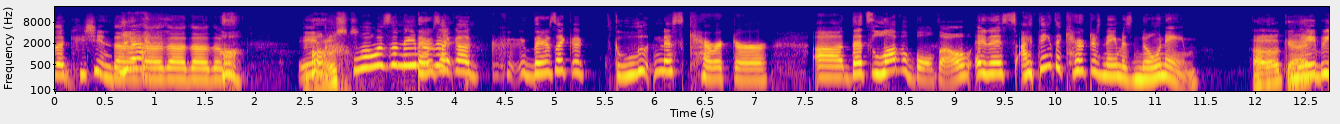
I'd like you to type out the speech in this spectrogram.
the, the Kyushin, the, Yeah. the the the the. The ghost? What was the name There's of it? like a there's like a glutinous character uh, that's lovable though, and it's I think the character's name is No Name. Oh, okay. Maybe,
